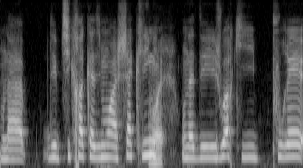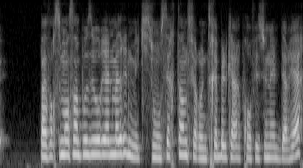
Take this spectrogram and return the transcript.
On a des petits cracks quasiment à chaque ligne. On a des joueurs qui pourraient pas forcément s'imposer au Real Madrid, mais qui sont certains de faire une très belle carrière professionnelle derrière.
